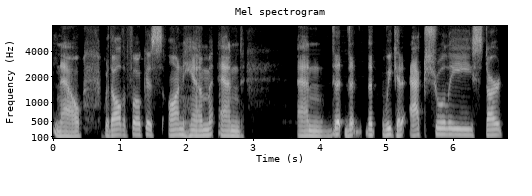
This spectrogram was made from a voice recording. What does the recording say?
now, with all the focus on him and and that that, that we could actually start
